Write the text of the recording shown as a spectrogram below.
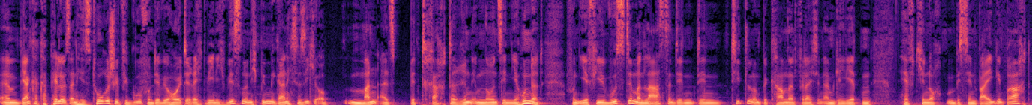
Ähm, Bianca Capello ist eine historische Figur, von der wir heute recht wenig wissen und ich bin mir gar nicht so sicher, ob man als Betrachterin im 19. Jahrhundert von ihr viel wusste. Man las dann den, den Titel und bekam dann vielleicht in einem gelehrten Heftchen noch ein bisschen beigebracht.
